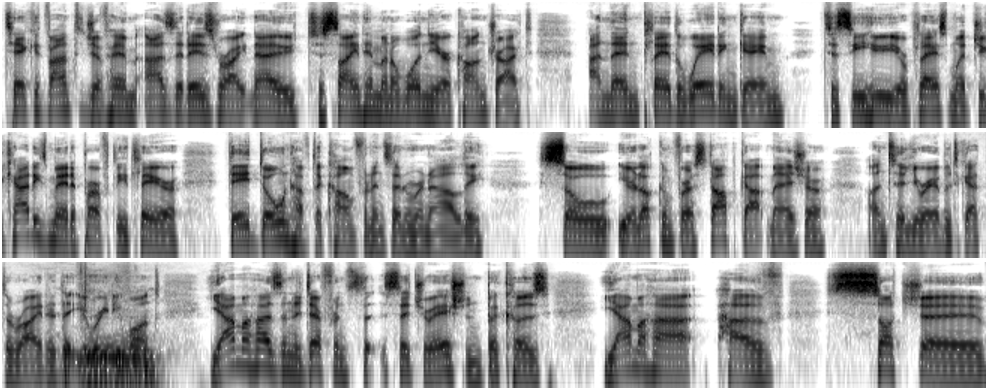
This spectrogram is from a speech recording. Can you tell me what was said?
take advantage of him as it is right now to sign him on a one year contract and then play the waiting game to see who you replace him with. Ducati's made it perfectly clear they don't have the confidence in Rinaldi. So you're looking for a stopgap measure until you're able to get the rider that you really want. Yamaha's in a different situation because Yamaha have such a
